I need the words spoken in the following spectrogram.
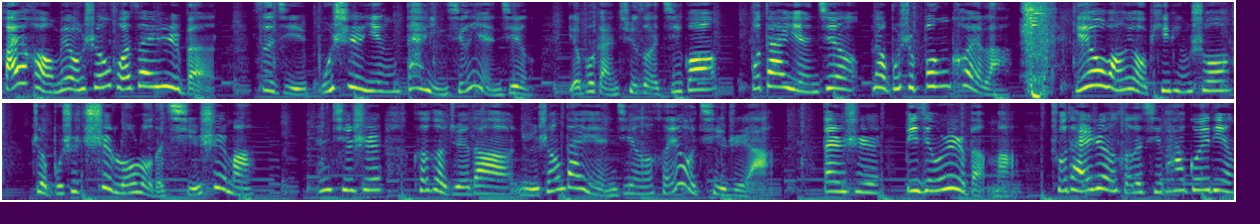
还好没有生活在日本，自己不适应戴隐形眼镜，也不敢去做激光，不戴眼镜那不是崩溃了。”也有网友批评说：“这不是赤裸裸的歧视吗？”嗯，其实可可觉得女生戴眼镜很有气质啊。但是毕竟日本嘛，出台任何的奇葩规定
